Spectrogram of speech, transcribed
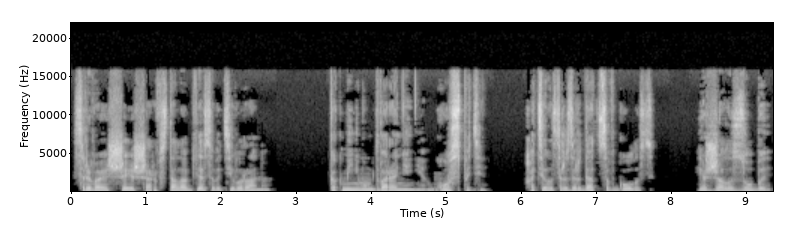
Срывая с шеи шарф, стала обвязывать его рану. Как минимум два ранения. Господи! Хотелось разрыдаться в голос. Я сжала зубы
